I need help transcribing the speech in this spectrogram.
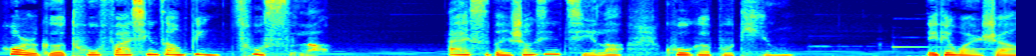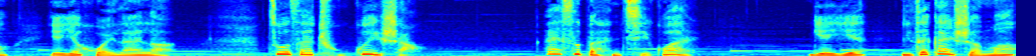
霍尔格突发心脏病猝死了，艾斯本伤心极了，哭个不停。那天晚上，爷爷回来了。坐在橱柜上，艾斯本很奇怪：“爷爷，你在干什么？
